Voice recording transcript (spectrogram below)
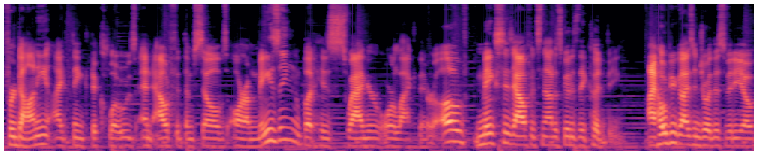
For Donny, I think the clothes and outfit themselves are amazing, but his swagger or lack thereof makes his outfits not as good as they could be. I hope you guys enjoyed this video.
